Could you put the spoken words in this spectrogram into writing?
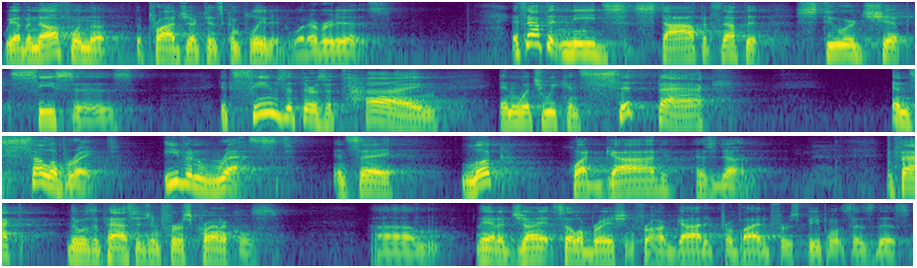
We have enough when the, the project is completed, whatever it is. It's not that needs stop, it's not that stewardship ceases. It seems that there's a time in which we can sit back and celebrate, even rest, and say, Look what God has done. In fact, there was a passage in First Chronicles. Um, they had a giant celebration for how God had provided for his people. And It says this.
